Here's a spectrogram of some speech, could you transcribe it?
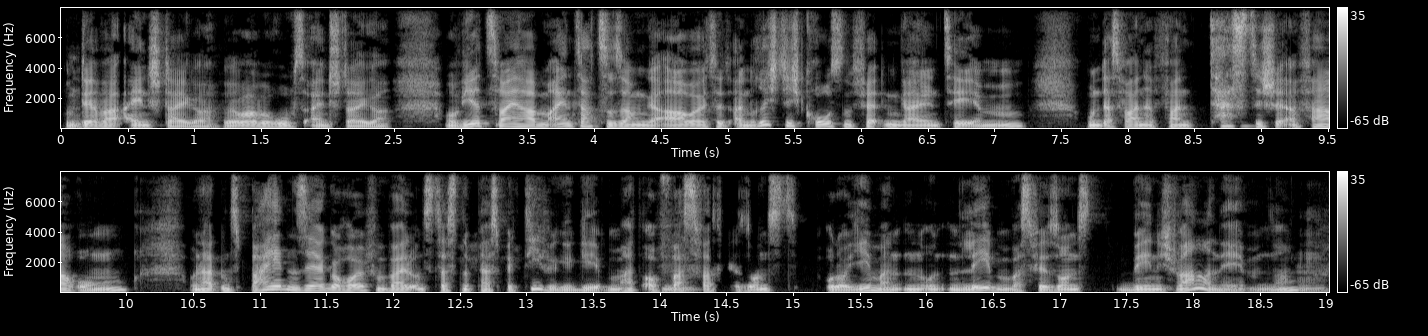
Und der war Einsteiger, der war Berufseinsteiger. Und wir zwei haben einen Tag zusammen gearbeitet an richtig großen, fetten, geilen Themen. Und das war eine fantastische Erfahrung und hat uns beiden sehr geholfen, weil uns das eine Perspektive gegeben hat auf mhm. was, was wir sonst oder jemanden und ein Leben, was wir sonst wenig wahrnehmen. Ne? Mhm.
